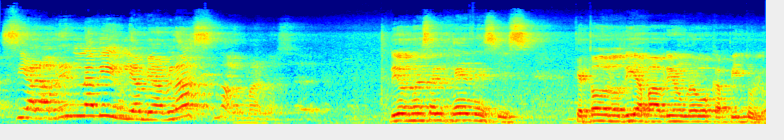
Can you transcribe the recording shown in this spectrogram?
si al abrir la Biblia me hablas, no, hermanos. Dios no es el Génesis que todos los días va a abrir un nuevo capítulo.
